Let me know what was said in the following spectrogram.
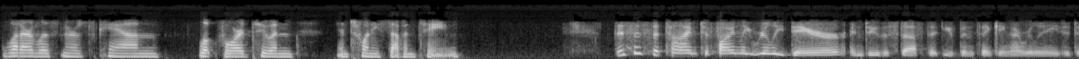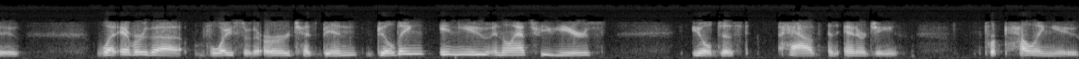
what our listeners can look forward to in, in 2017? This is the time to finally really dare and do the stuff that you've been thinking I really need to do. Whatever the voice or the urge has been building in you in the last few years, you'll just have an energy propelling you.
